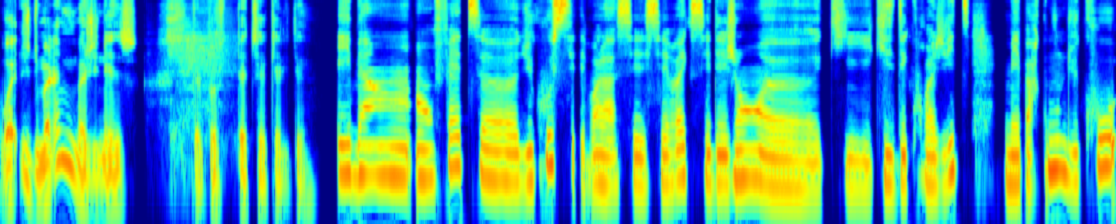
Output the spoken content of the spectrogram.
Ouais, j'ai du mal à m'imaginer quelles peuvent être ces qualités. Eh ben, en fait, euh, du coup, voilà, c'est vrai que c'est des gens euh, qui qui se découragent vite, mais par contre, du coup,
